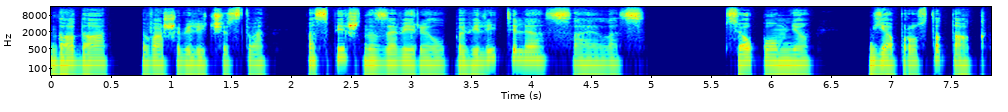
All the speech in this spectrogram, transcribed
«Да-да, Ваше Величество», — поспешно заверил повелителя Сайлас. «Все помню я просто так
